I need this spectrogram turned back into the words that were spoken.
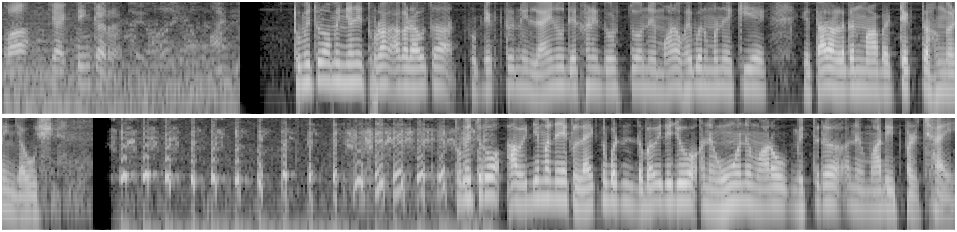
વાહ કે એક્ટિંગ કર તો મિત્રો અમે ત્યાંથી થોડાક આગળ આવતા તો ટ્રેક્ટરની લાઈનો દેખાણી દોસ્તો અને મારા ભાઈબંધ મને કહે કે તારા લગ્નમાં આપણે ટ્રેક્ટર હંગાડીને જવું છે. તો મિત્રો, આ વીડિયો માટે એક લાઇકનું બટન દબાવી દેજો અને હું અને મારો મિત્ર અને મારી પરછાઈ.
